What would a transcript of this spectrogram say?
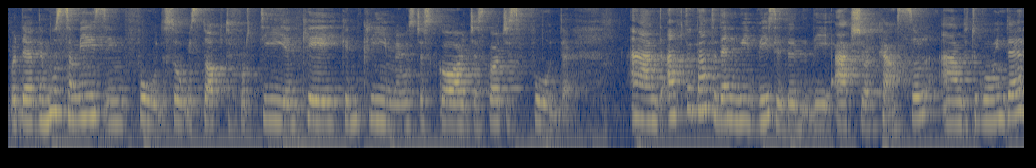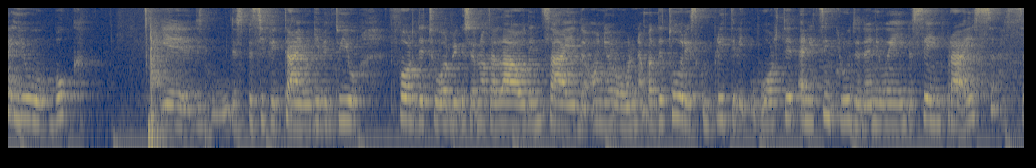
but they have the most amazing food. So we stopped for tea and cake and cream. It was just gorgeous, gorgeous food. and after that then we visited the actual castle and to go in there you book uh, the specific time given to you for the tour because you're not allowed inside on your own but the tour is completely worth it and it's included anyway in the same price.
